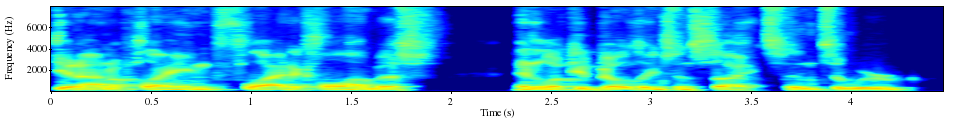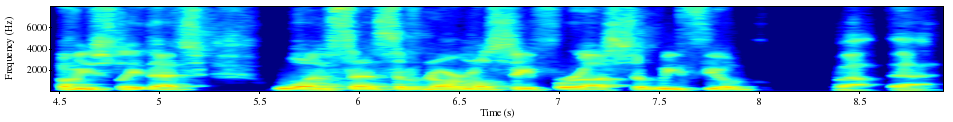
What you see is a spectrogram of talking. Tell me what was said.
get on a plane, fly to Columbus, and look at buildings and sites. And so we're obviously that's one sense of normalcy for us. So we feel about that.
